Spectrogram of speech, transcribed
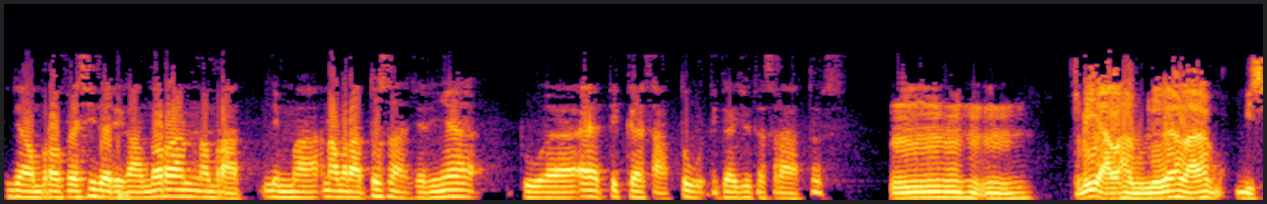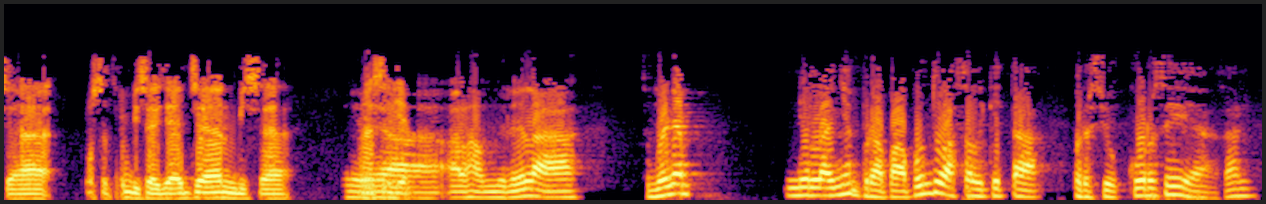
Tunjangan profesi dari kantor kan enam ratus lima enam ratus lah, jadinya dua eh tiga satu tiga juta seratus. Hmm, hmm, hmm. tapi ya alhamdulillah lah bisa maksudnya bisa jajan bisa Ya, Masih ya. alhamdulillah. Sebenarnya nilainya berapapun tuh asal kita bersyukur sih ya kan.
